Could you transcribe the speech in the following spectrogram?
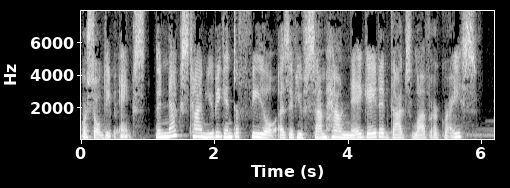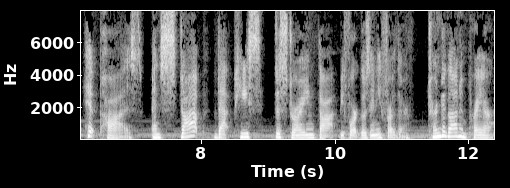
or soul deep angst. The next time you begin to feel as if you've somehow negated God's love or grace, hit pause and stop that peace destroying thought before it goes any further. Turn to God in prayer.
